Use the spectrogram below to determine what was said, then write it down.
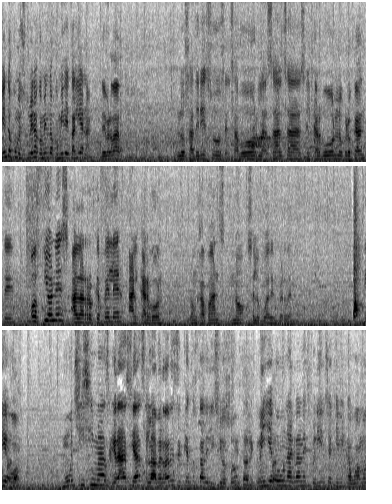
Siento como si estuviera comiendo comida italiana, de verdad. Los aderezos, el sabor, las salsas, el carbón, lo crocante. Ostiones a la Rockefeller al carbón. Lonja fans no se lo pueden perder. Diego, muchísimas gracias. La verdad es que esto está delicioso. Sí, está rico, Me está llevo rico. una gran experiencia aquí en Caguamo.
